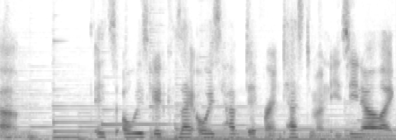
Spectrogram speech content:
Um, it's always good because I always have different testimonies, you know, like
